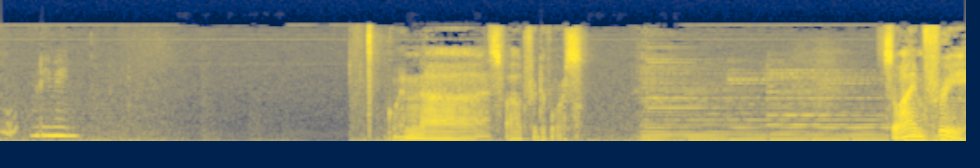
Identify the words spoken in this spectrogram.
What do you mean? Gwen uh, has filed for divorce. So I am free.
